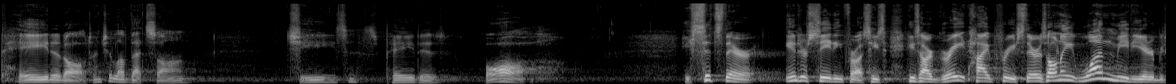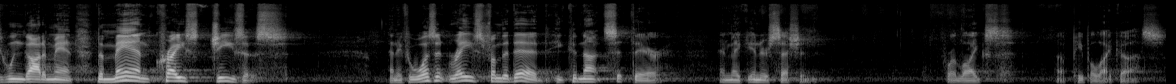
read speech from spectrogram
paid it all. Don't you love that song? Jesus paid it all. He sits there interceding for us. He's, he's our great high priest. There is only one mediator between God and man, the man Christ Jesus. And if he wasn't raised from the dead, he could not sit there and make intercession for likes of people like us.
